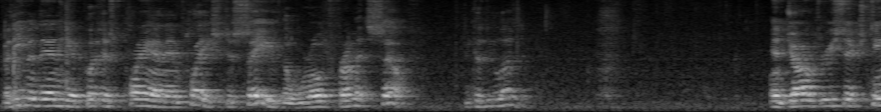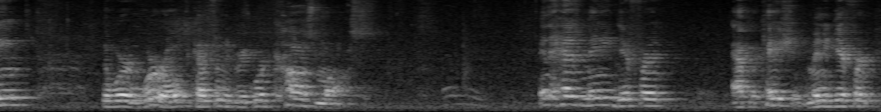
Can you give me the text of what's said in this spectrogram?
But even then, he had put his plan in place to save the world from itself because he loved it. In John 3.16, the word world comes from the Greek word cosmos. And it has many different applications, many different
